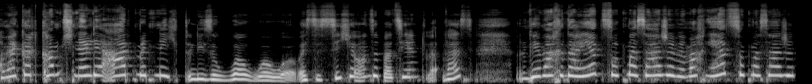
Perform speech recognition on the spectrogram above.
Oh mein Gott, kommt schnell, der atmet nicht. Und die so, wow, wow, wow, ist das sicher unser Patient? Was? Und wir machen da Herzdruckmassage, wir machen Herzdruckmassage.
